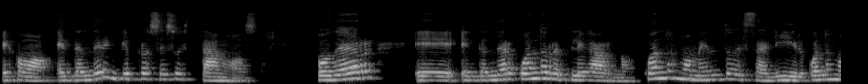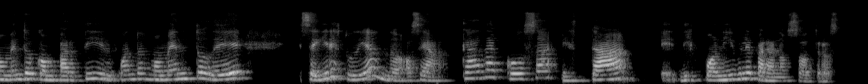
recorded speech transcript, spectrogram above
Es como entender en qué proceso estamos, poder eh, entender cuándo replegarnos, cuándo es momento de salir, cuándo es momento de compartir, cuándo es momento de seguir estudiando. O sea, cada cosa está eh, disponible para nosotros.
